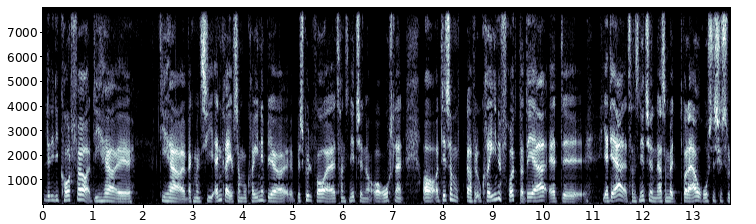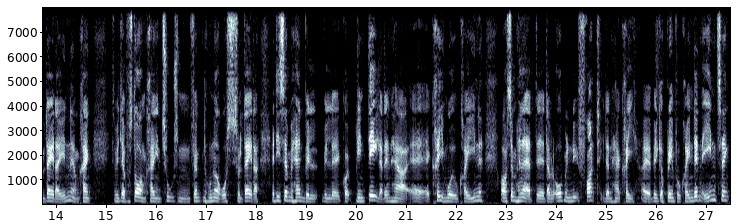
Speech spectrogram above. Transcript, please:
lidt i de kort før, de her, øh, de her, hvad kan man sige, angreb, som Ukraine bliver øh, beskyldt for af Transnistrien og, og Rusland. Og, og det, som i hvert fald Ukraine frygter, det er, at øh, ja, det er, Transnistrien, altså med, hvor der er jo russiske soldater inde omkring, så vidt jeg forstår, omkring 1.000-1.500 russiske soldater, at de simpelthen vil, vil øh, gå, blive en del af den her øh, krig mod Ukraine, og simpelthen, at øh, der vil åbne en ny front i den her krig, øh, hvilket er problem for Ukraine. Det er den ene ting.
